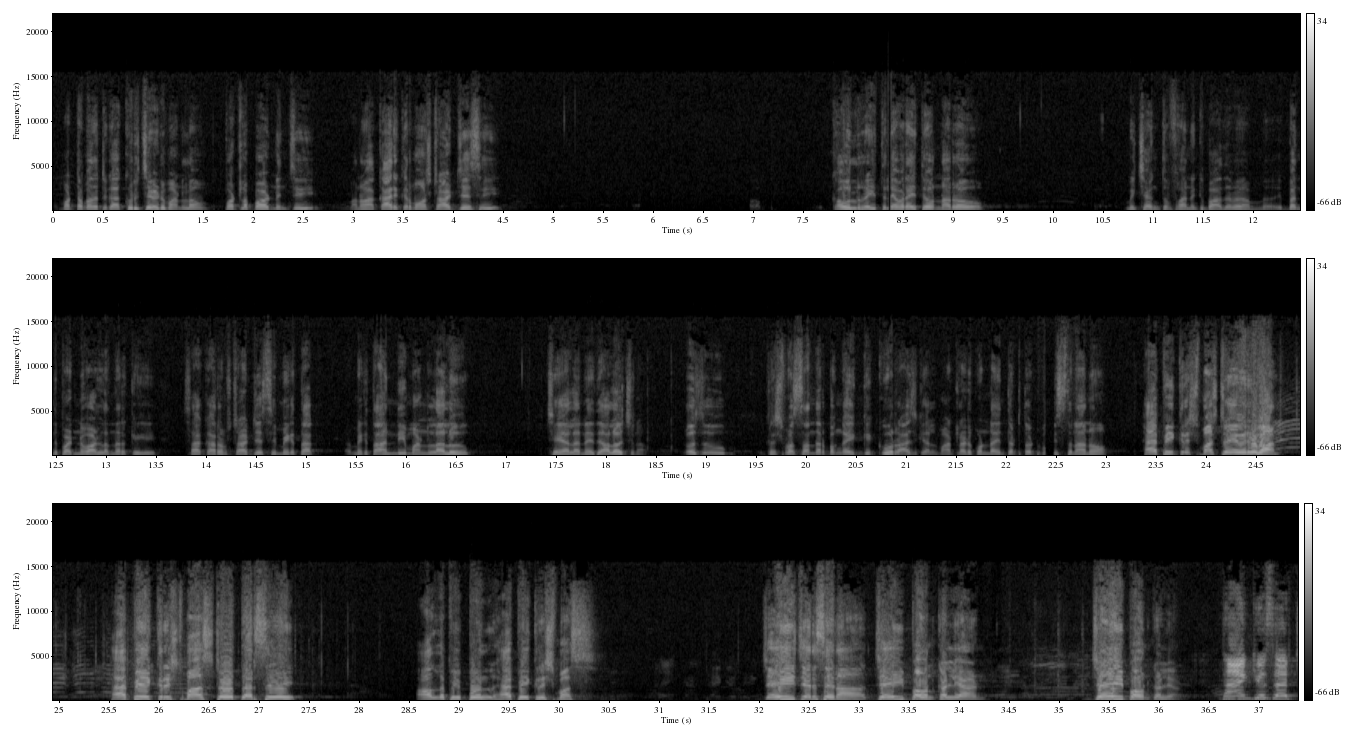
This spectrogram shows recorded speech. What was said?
మొట్టమొదటిగా కురిచేడు మండలం పొట్లపాడు నుంచి మనం ఆ కార్యక్రమం స్టార్ట్ చేసి కౌలు రైతులు ఎవరైతే ఉన్నారో మిచాంగ్ తుఫానుకి బాధ ఇబ్బంది పడిన వాళ్ళందరికీ సహకారం స్టార్ట్ చేసి మిగతా మిగతా అన్ని మండలాలు చేయాలనేది ఆలోచన. ఈరోజు క్రిస్మస్ సందర్భంగా ఇంకెక్కువ రాజకీయాలు మాట్లాడకుండా ఇంతటితో ముగిస్తున్నాను. Happy Christmas to everyone happy Christmas to Darsi all the people happy Christmas జై జనసేన జై పవన్ కళ్యాణ్ జై Pawan Kalyan thank you sir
